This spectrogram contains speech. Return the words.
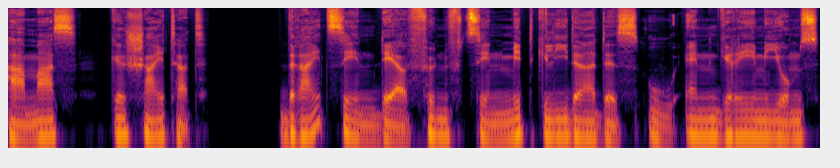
Hamas gescheitert. 13 der 15 Mitglieder des UN-Gremiums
